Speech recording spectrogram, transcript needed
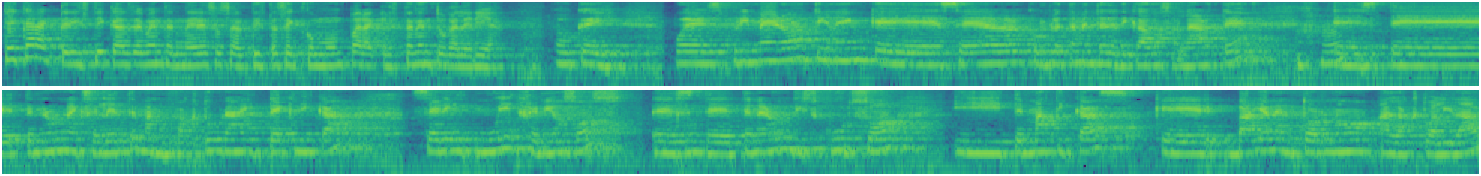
¿qué características deben tener esos artistas en común para que estén en tu galería? Ok, pues primero tienen que ser completamente dedicados al arte, este, tener una excelente manufactura y técnica, ser muy ingeniosos, este, tener un discurso y temáticas que vayan en torno a la actualidad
